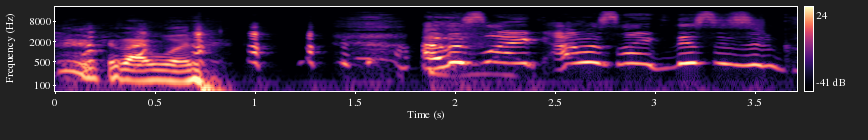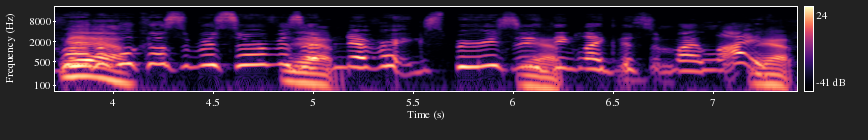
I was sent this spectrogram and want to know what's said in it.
Because I would. I was like, I was like, this is incredible yeah. customer service. I've never experienced anything like this in my life.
